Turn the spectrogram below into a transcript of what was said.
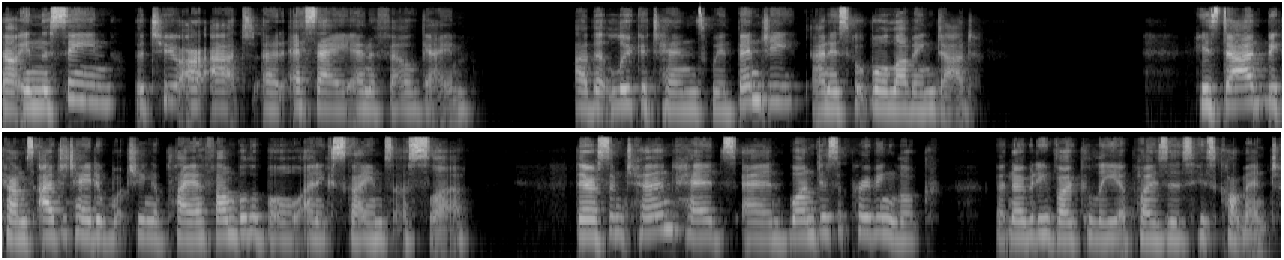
Now, in the scene, the two are at an SANFL game uh, that Luke attends with Benji and his football loving dad. His dad becomes agitated watching a player fumble the ball and exclaims a slur. There are some turned heads and one disapproving look, but nobody vocally opposes his comment.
